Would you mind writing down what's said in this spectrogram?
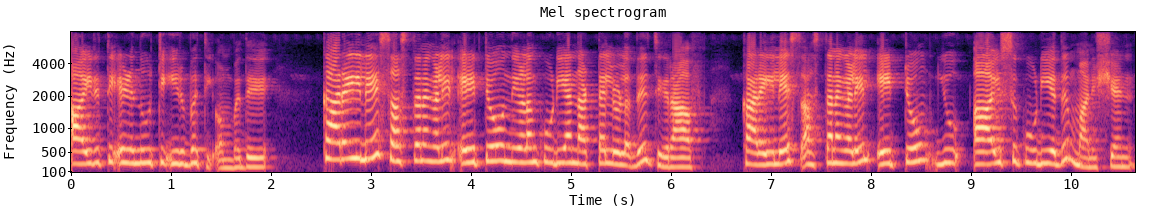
ആയിരത്തി എഴുന്നൂറ്റി ഇരുപത്തി ഒമ്പത്. കരയിലെ സസ്തനങ്ങളിൽ ഏറ്റവും നീളം കൂടിയ നട്ടലുള്ളത് ജിറാഫ്. കരയിലെ സസ്തനങ്ങളിൽ ഏറ്റവും യു ആയുസ് കൂടിയത് മനുഷ്യൻ.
